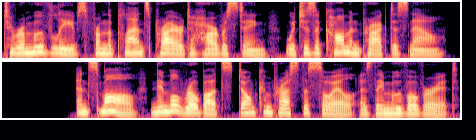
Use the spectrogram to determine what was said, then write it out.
to remove leaves from the plants prior to harvesting, which is a common practice now. And small, nimble robots don't compress the soil as they move over it,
